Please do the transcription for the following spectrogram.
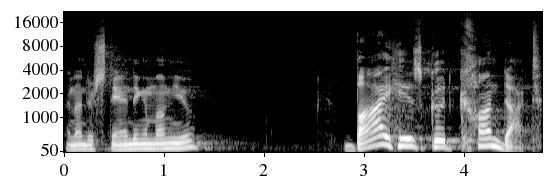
and understanding among you? By his good conduct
